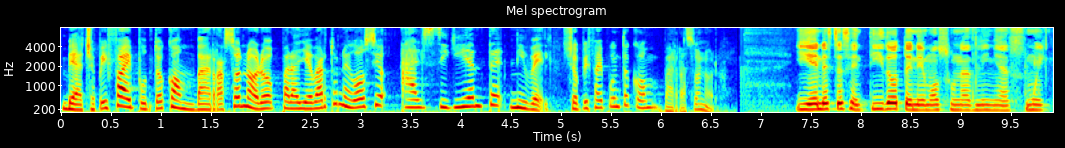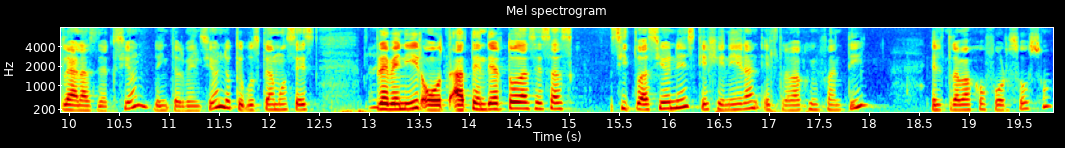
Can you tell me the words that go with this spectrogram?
Ve a shopify.com barra sonoro para llevar tu negocio al siguiente nivel. Shopify.com barra sonoro. Y en este sentido tenemos unas líneas muy claras de acción, de intervención. Lo que buscamos es prevenir o atender todas esas situaciones que generan el trabajo infantil, el trabajo forzoso,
